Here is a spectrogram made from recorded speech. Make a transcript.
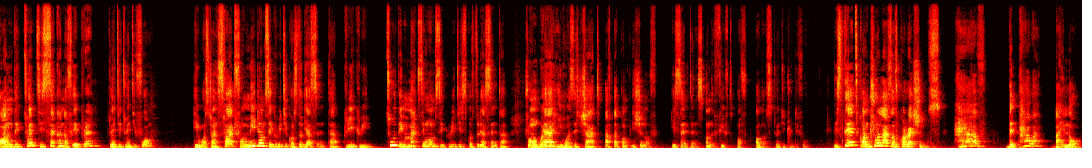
On the 22nd of April 2024, he was transferred from Medium Security Custodial Center, Kirikiri, to the Maximum Security Custodial Center, from where he was discharged after completion of his sentence on the 5th of August 2024. The state controllers of corrections have the power by law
